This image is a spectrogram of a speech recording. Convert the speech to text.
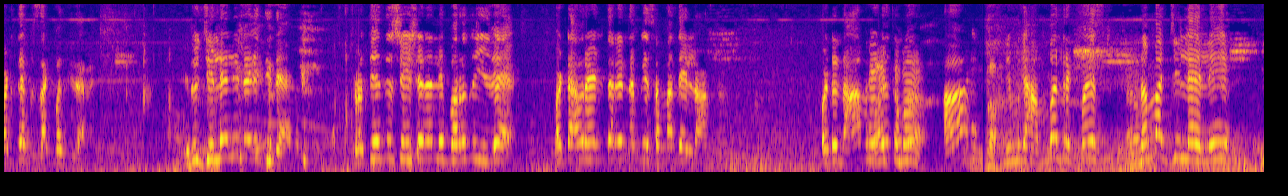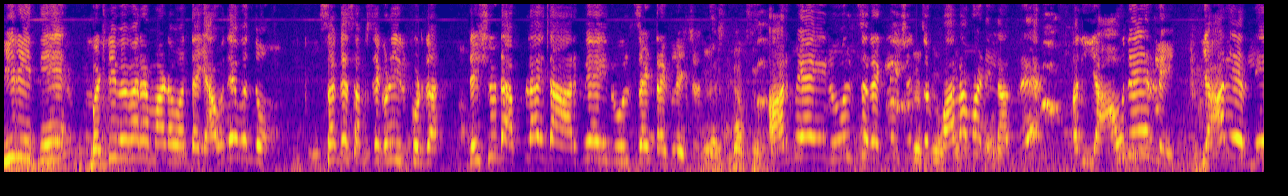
ಬಡದೆಬ್ಸಕ್ ಬಂದಿದ್ದಾರೆ. ಇದು ಜಿಲ್ಲೆಯಲ್ಲಿ ನಡೀತಿದೆ. ಪ್ರತಿಯೊಂದು ಸ್ಟೇಷನ್ ಅಲ್ಲಿ ಬರೋದು ಇದೆ ಬಟ್ ಅವ್ರು ಹೇಳ್ತಾರೆ ನಮ್ಗೆ ಸಂಬಂಧ ಇಲ್ಲ ಅಂತ. ಬಟ್ ನಾವ್ ನಿಮ್ಗೆ ಹಂಬಲ್ ರಿಕ್ವೆಸ್ಟ್ ನಮ್ಮ ಜಿಲ್ಲೆಯಲ್ಲಿ ಈ ರೀತಿ ಬಡ್ಡಿ ವ್ಯವಹಾರ ಮಾಡುವಂತ ಯಾವುದೇ ಒಂದು ಸಂಘ ಸಂಸ್ಥೆಗಳು ಇರ್ಕೊಡ್ದ they should apply the R B I rules and regulations R B I rules regulations follow ಮಾಡಿಲ್ಲ ಅಂದ್ರೆ ಅದು ಯಾವುದೇ ಇರಲಿ ಯಾರೇ ಇರಲಿ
